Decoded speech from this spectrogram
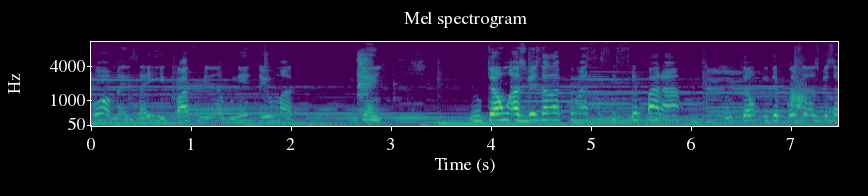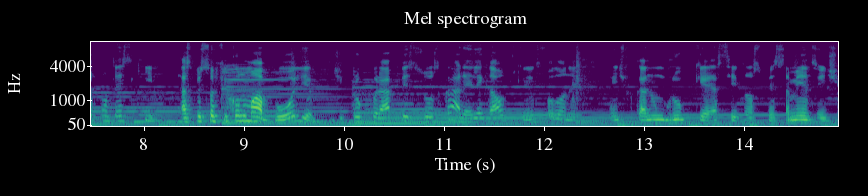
pô, mas aí quatro meninas bonitas e uma. Entende? Então, às vezes ela começa a se separar. Então, e depois às vezes acontece que as pessoas ficam numa bolha de procurar pessoas. Claro, é legal, o que a gente falou, né? A gente ficar num grupo que aceita nossos pensamentos, a gente.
